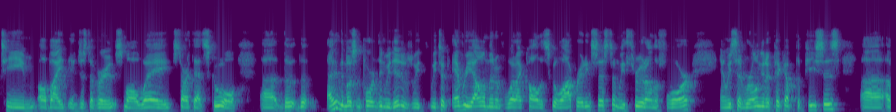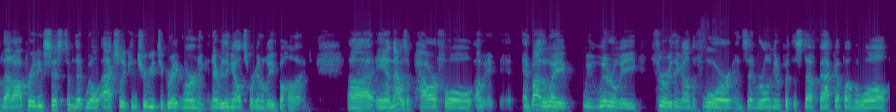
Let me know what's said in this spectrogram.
team, albeit in just a very small way, start that school, uh, the, the I think the most important thing we did was we, we took every element of what I call the school operating system, we threw it on the floor, and we said we're only going to pick up the pieces uh, of that operating system that will actually contribute to great learning, and everything else we're going to leave behind. Uh, and that was a powerful. And by the way, we literally threw everything on the floor and said we're only going to put the stuff back up on the wall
